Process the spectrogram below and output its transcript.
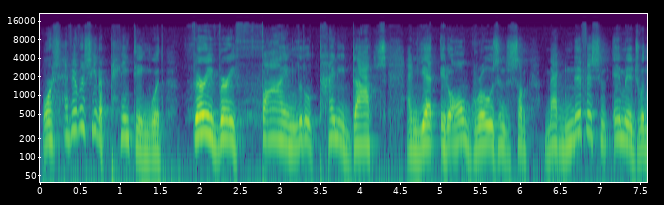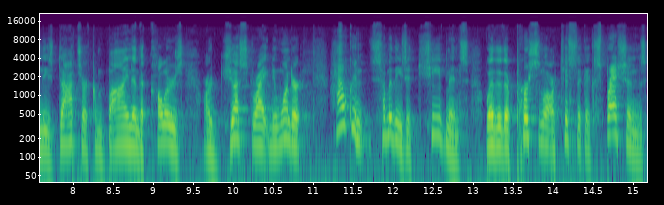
Or have you ever seen a painting with very, very fine little tiny dots, and yet it all grows into some magnificent image when these dots are combined and the colors are just right. And you wonder, how can some of these achievements, whether they're personal artistic expressions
